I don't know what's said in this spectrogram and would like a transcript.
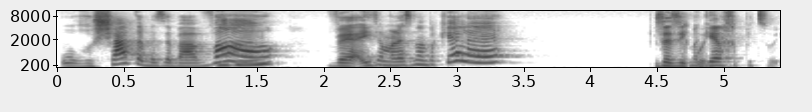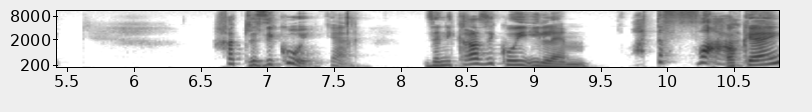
הורשעת בזה בעבר, מהמם. והיית מלא זמן בכלא, זה זיכוי. מגיע לך פיצוי. חכי. זה זיכוי, כן. זה נקרא זיכוי אילם, what the fuck. אוקיי?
